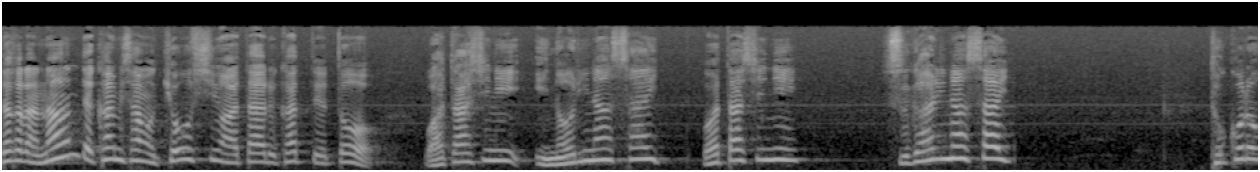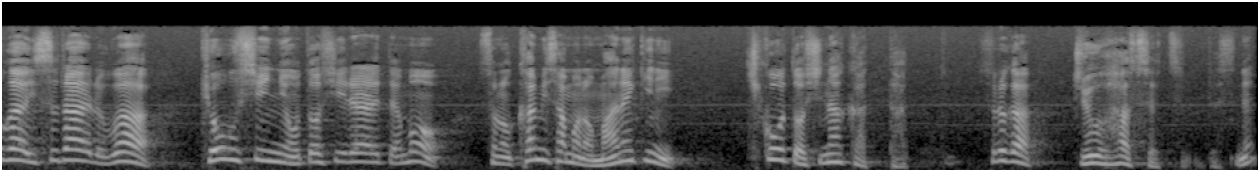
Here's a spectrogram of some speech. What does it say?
だからなんで神様は恐怖心を与えるかっていうと私に祈りなさい私にすがりなさい。ところがイスラエルは恐怖心に陥れられてもその神様の招きに聞こうとしなかった。それが18節ですね。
